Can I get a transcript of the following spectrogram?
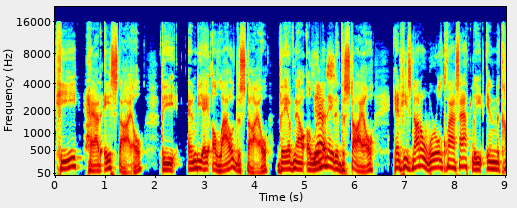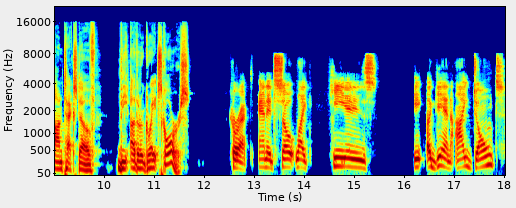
He had a style. The NBA allowed the style. They have now eliminated yes. the style. And he's not a world class athlete in the context of the other great scorers. Correct. And it's so like he is again, I don't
